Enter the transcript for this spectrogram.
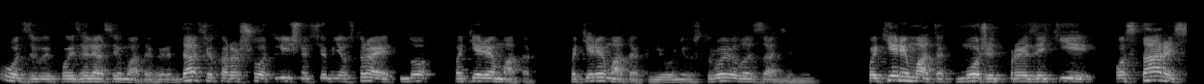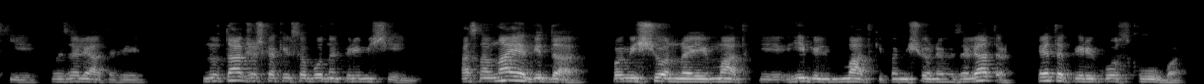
отзывы по изоляции маток. Говорит, да, все хорошо, отлично, все меня устраивает, но потеря маток. Потеря маток его не устроила за зиму. Потеря маток может произойти по старости в изоляторе, ну, так же, как и в свободном перемещении. Основная беда помещенной матки, гибель матки, помещенной в изолятор, это перекос клуба.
